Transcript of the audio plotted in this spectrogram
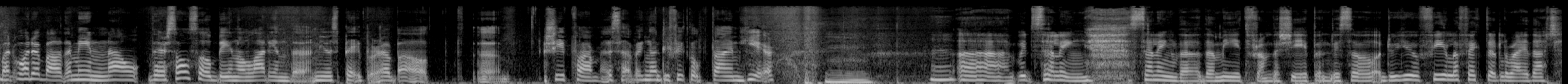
But what about? I mean, now there's also been a lot in the newspaper about um sheep farmers having a difficult time here uh, with selling selling the, the meat from the sheep. And so, do you feel affected by that?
